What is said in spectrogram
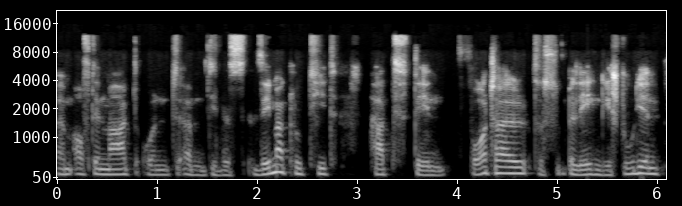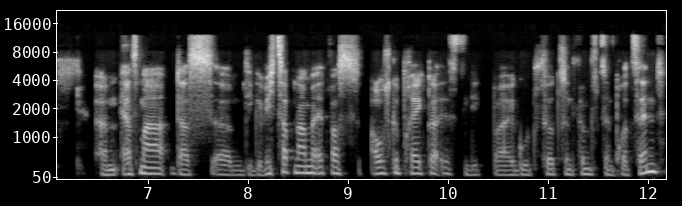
ähm, auf den Markt. Und ähm, dieses Semaglutid hat den Vorteil, das belegen die Studien, ähm, erstmal, dass ähm, die Gewichtsabnahme etwas ausgeprägter ist, die liegt bei gut 14, 15 Prozent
